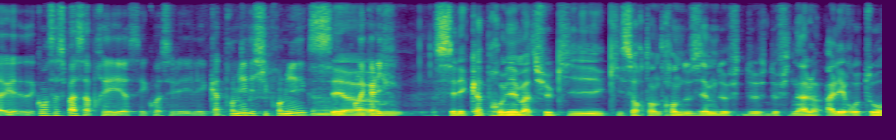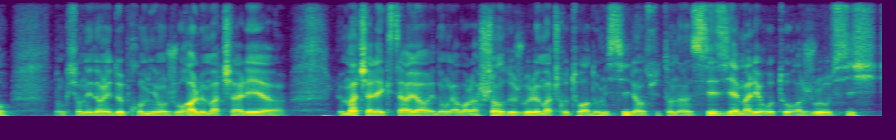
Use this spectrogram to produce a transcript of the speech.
euh, comment ça se passe après C'est quoi C'est les, quatre premiers, les six premiers euh, pour la qualif? euh, C'est les quatre premiers, Mathieu, qui, qui sortent en 32e de, de, finale, aller-retour. Donc si on est dans les deux premiers, on jouera le match aller, le match à l'extérieur et donc avoir la chance de jouer le match retour à domicile. Et ensuite, on a un 16e aller-retour à jouer aussi.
